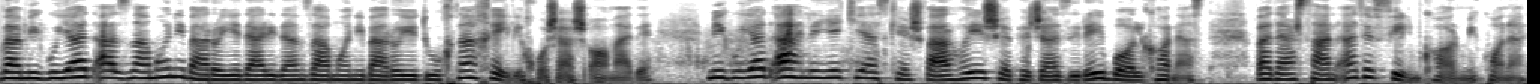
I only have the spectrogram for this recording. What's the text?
و می‌گوید از زمانی برای دریدن زمانی برای دوختن خیلی خوشش آمده. می‌گوید اهل یکی از کشورهای شبه جزیره بالکان است و در صنعت فیلم کار می کند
